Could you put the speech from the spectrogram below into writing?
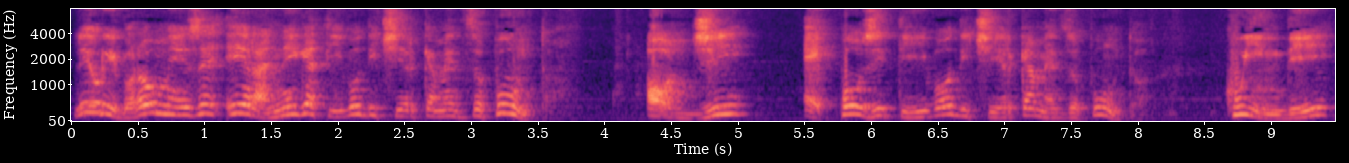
l'Euribor a un mese era negativo di circa mezzo punto. Oggi è positivo di circa mezzo punto quindi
